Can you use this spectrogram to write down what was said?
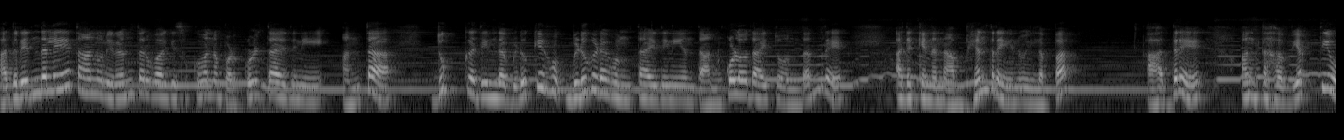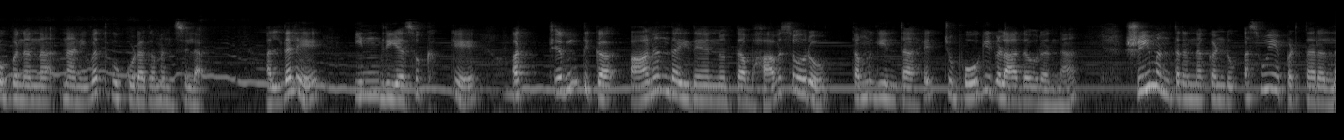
ಅದರಿಂದಲೇ ತಾನು ನಿರಂತರವಾಗಿ ಸುಖವನ್ನು ಪಡ್ಕೊಳ್ತಾ ಇದ್ದೀನಿ ಅಂತ ದುಃಖದಿಂದ ಬಿಡುಕೆ ಬಿಡುಗಡೆ ಹೊಂದ್ತಾ ಇದ್ದೀನಿ ಅಂತ ಅನ್ಕೊಳ್ಳೋದಾಯ್ತು ಅಂತಂದ್ರೆ ಅದಕ್ಕೆ ನನ್ನ ಅಭ್ಯಂತರ ಏನೂ ಇಲ್ಲಪ್ಪ. ಆದ್ರೆ ಅಂತಹ ವ್ಯಕ್ತಿಯೊಬ್ಬನನ್ನು ನಾನು ಇವತ್ತಿಗೂ ಕೂಡ ಗಮನಿಸಿಲ್ಲ. ಅಲ್ದಲೆ ಇಂದ್ರಿಯ ಸುಖಕ್ಕೆ ಅತ್ಯಂತಿಕ ಆನಂದ ಇದೆ ಅನ್ನುತ್ತಾ ಭಾವಿಸೋರು ತಮಗಿಂತ ಹೆಚ್ಚು ಭೋಗಿಗಳಾದವರನ್ನ, ಶ್ರೀಮಂತರನ್ನ ಕಂಡು ಅಸೂಯೆ ಪಡ್ತಾರಲ್ಲ.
